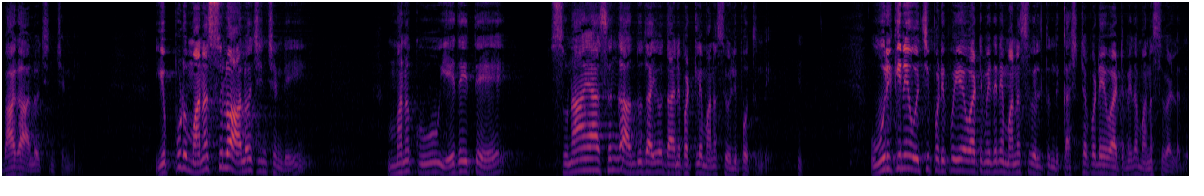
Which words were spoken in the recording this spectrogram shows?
బాగా ఆలోచించండి. ఎప్పుడు మనస్సులో ఆలోచించండి మనకు ఏదైతే సునాయాసంగా అందుతాయో దాని పట్లే మనసు వెళ్ళిపోతుంది. ఊరికినే వచ్చి పడిపోయే వాటి మీదనే మనసు వెళ్తుంది. కష్టపడే వాటి మీద మనసు వెళ్ళదు.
